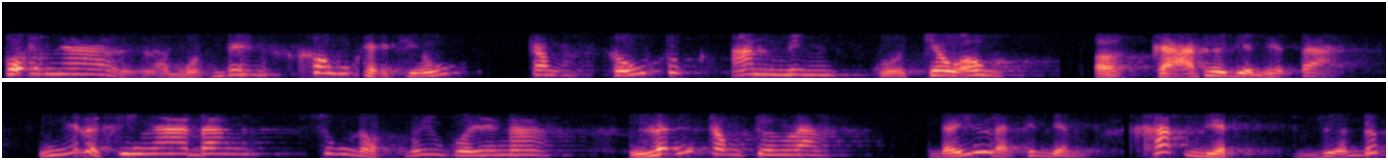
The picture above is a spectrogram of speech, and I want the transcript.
coi Nga là một bên không thể thiếu trong cấu trúc an ninh của châu Âu ở cả thời điểm hiện tại. Nghĩa là khi Nga đang xung đột với Ukraine lẫn trong tương lai. Đấy là cái điểm khác biệt giữa Đức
